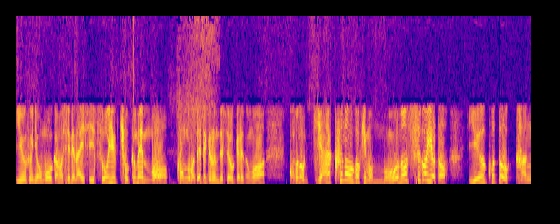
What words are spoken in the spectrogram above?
いうふうに思うかもしれないし、そういう局面も今後も出てくるんでしょうけれども、この逆の動きもものすごいよということを考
